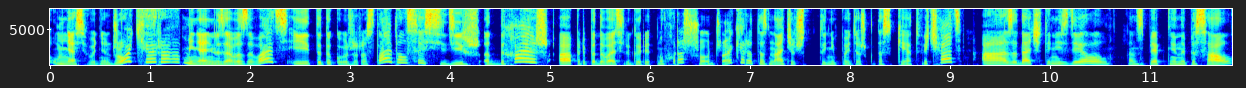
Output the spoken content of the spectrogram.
у меня сегодня Джокер, меня нельзя вызывать, и ты такой уже расслабился, сидишь, отдыхаешь, а преподаватель говорит, ну хорошо, Джокер это значит, что ты не пойдешь к доске отвечать, а задачи ты не сделал, конспект не написал,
